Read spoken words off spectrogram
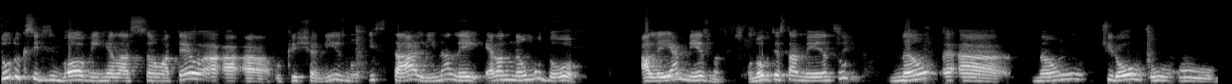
tudo que se desenvolve em relação até a, a, a, o cristianismo está ali na lei. Ela não mudou. A lei é a mesma. O Novo Testamento não, não tirou o, o,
